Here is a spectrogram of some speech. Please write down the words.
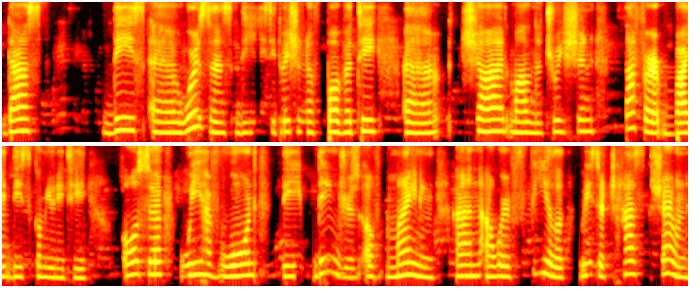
Thus, this uh, worsens the situation of poverty, uh, child malnutrition suffered by this community. Also, we have warned the dangers of mining and our field research has shown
